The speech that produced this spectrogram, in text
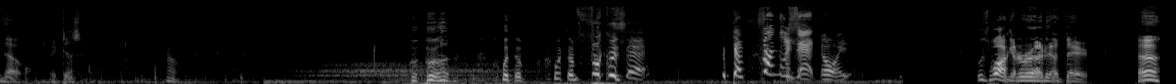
No, it doesn't. Oh. What the what the fuck was that? What the fuck was that noise? Who's walking around out there? Huh?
